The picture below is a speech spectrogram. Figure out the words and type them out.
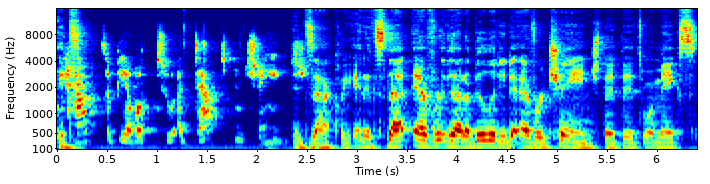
We it's, have to be able to adapt and change. Exactly. And it's that ever that ability to ever change that that's what makes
